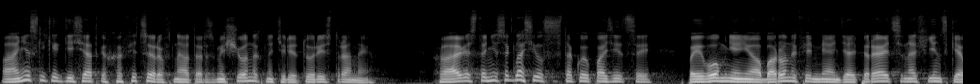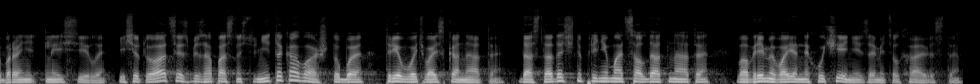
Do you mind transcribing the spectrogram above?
а о нескольких десятках офицеров НАТО, размещенных на территории страны. Хависта не согласился с такой позицией. По его мнению, оборона Финляндии опирается на финские оборонительные силы, и ситуация с безопасностью не такова, чтобы требовать войска НАТО. Достаточно принимать солдат НАТО во время военных учений, заметил Хависта.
